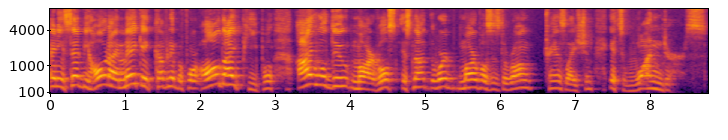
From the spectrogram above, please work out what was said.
And he said, Behold, I make a covenant before all thy people. I will do marvels. It's not the word marvels is the wrong translation, it's wonders.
